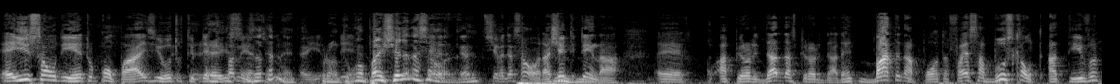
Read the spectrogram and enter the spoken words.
é isso onde entra o compás e outro tipo de é equipamento. Isso, exatamente. É Pronto, o compás chega nessa é, hora. Né? Chega nessa hora. A gente uhum. tem lá é, a prioridade das prioridades. A gente bate na porta, faz essa busca ativa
